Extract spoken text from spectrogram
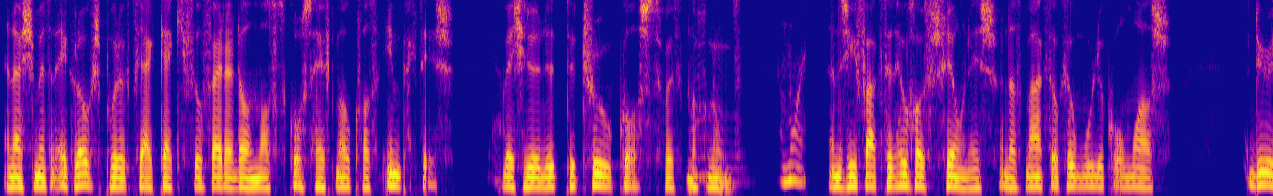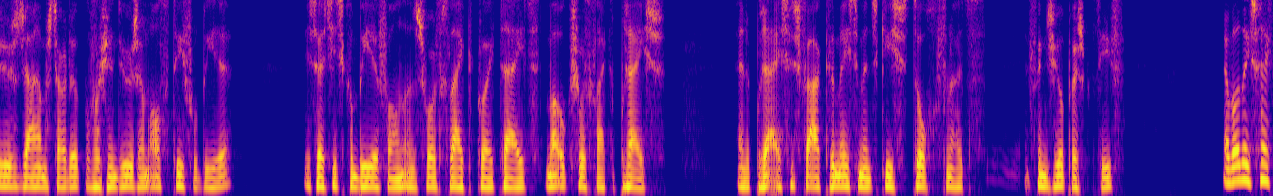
En als je met een ecologisch product kijkt, kijk je veel verder dan wat het gekost heeft, maar ook wat impact is. Ja. Weet je, de, de, de true cost wordt het nog genoemd. Ah, mooi. En dan zie je vaak dat er een heel groot verschil in is. En dat maakt het ook heel moeilijk om als duurzame start-up of als je een duurzaam alternatief wil bieden, is dat je iets kan bieden van een soortgelijke kwaliteit, maar ook een soortgelijke prijs. En de prijs is vaak, de meeste mensen kiezen toch vanuit financieel perspectief. En wat ik gek,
